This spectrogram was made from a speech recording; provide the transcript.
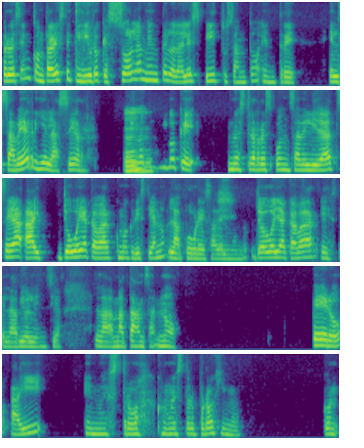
Pero es encontrar este equilibrio que solamente lo da el Espíritu Santo entre el saber y el hacer. Y no te digo que nuestra responsabilidad sea, ay, yo voy a acabar como cristiano la pobreza del mundo, yo voy a acabar este, la violencia, la matanza, no. Pero ahí en nuestro, con nuestro prójimo, con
